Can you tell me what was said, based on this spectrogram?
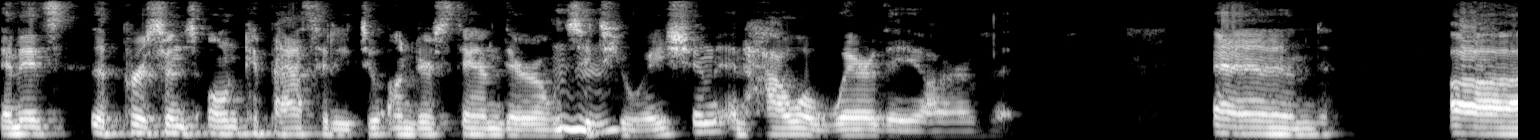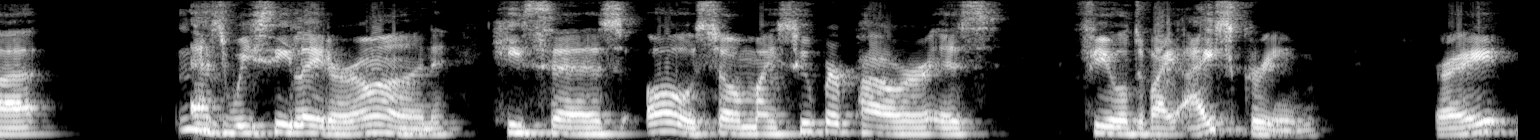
And it's the person's own capacity to understand their own Mhm. situation and how aware they are of it. And uh, Mhm. as we see later on, he says, "Oh, so my superpower is fueled by ice cream, right?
